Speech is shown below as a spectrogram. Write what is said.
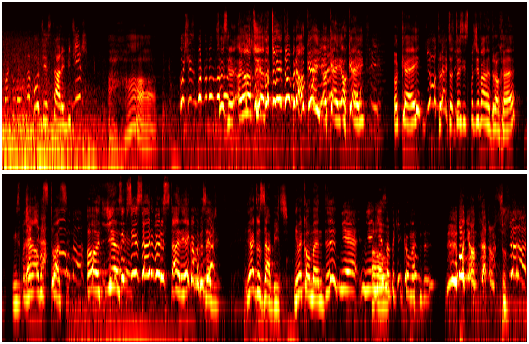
zbagował na wodzie, stary, widzisz? Aha. On się zbagował na Co jest? Ej, on latuje, latuje, dobra, okej, okej, okej. Okej. To, jest niespodziewane trochę. Niespodziewana obrót sytuacji. O nie, zepsuję serwer, stary! Jak mamy go zabić? Jak go zabić? Nie ma komendy? Nie, nie, nie O. znam takiej komendy. O nie, on zaczął strzelać!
